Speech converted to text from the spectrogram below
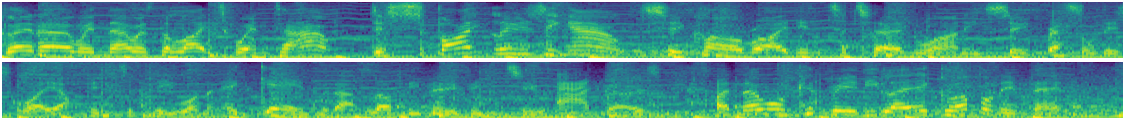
Glenn Irwin, though, as the lights went out, despite losing out to Kyle Ryde into turn one, he soon wrestled his way up into P1 again with that lovely move into Agos, and no one could really lay a glove on him then.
